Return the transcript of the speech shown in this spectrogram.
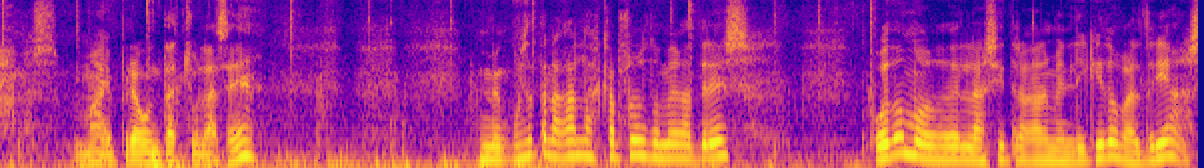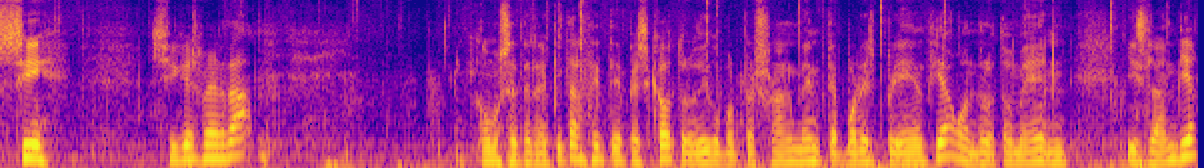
Vamos, hay preguntas chulas, ¿eh? Me cuesta tragar las cápsulas de omega 3. ¿Puedo moverlas y tragarme el líquido? ¿Valdría? Sí. Sí que es verdad. Como se te repita el aceite de pescado, te lo digo por personalmente, por experiencia, cuando lo tomé en Islandia,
